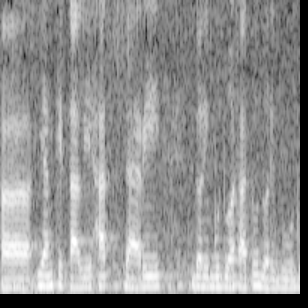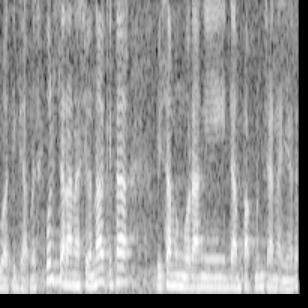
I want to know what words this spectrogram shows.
uh, yang kita lihat dari 2021-2023. Meskipun secara nasional kita bisa mengurangi dampak bencananya.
